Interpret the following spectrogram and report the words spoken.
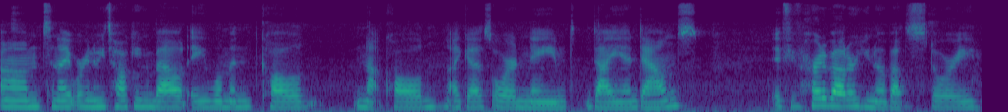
Um, tonight we're going to be talking about a woman called, not called, I guess, or named Diane Downs. If you've heard about her, you know about the story.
